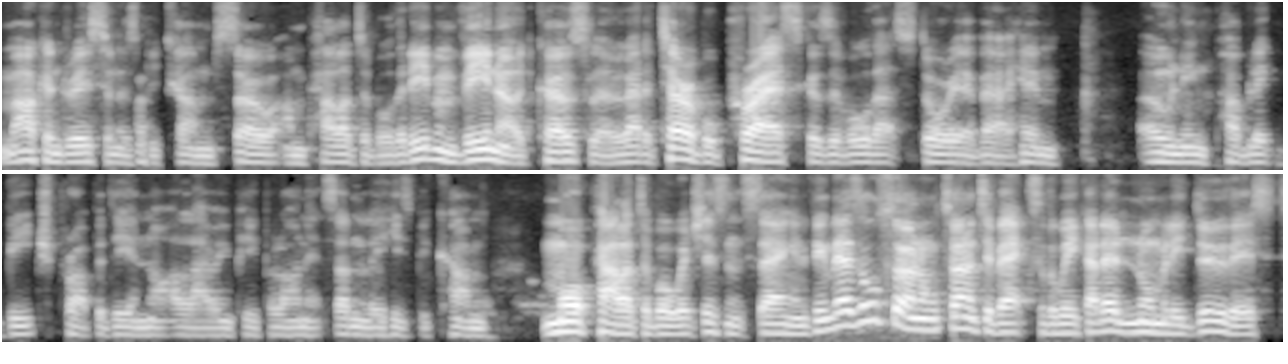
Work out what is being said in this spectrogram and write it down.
Marc Andreessen has become so unpalatable that even Vinod Khosla, who had a terrible press because of all that story about him owning public beach property and not allowing people on it, suddenly he's become more palatable, which isn't saying anything. There's also an alternative X of the week. I don't normally do this,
